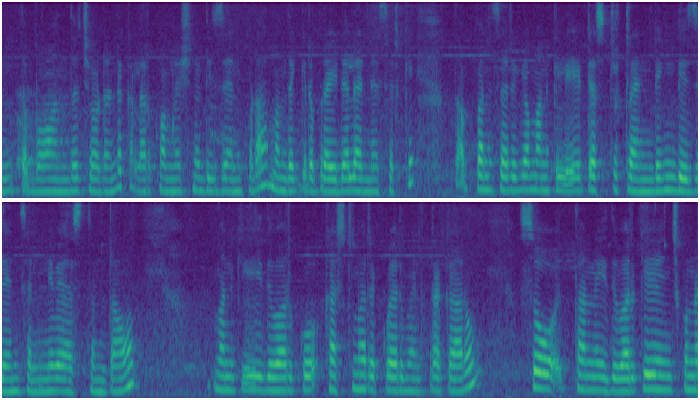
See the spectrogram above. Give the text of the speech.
ఎంత బాగుందో చూడండి. కలర్ కాంబినేషన్ డిజైన్ కూడా మన దగ్గర బ్రైడల్ అనేసరికి తప్పనిసరిగా మనకి లేటెస్ట్ ట్రెండింగ్ డిజైన్స్ అన్నీ వేస్తుంటాము. మనకి ఇది వరకు కస్టమర్ రిక్వైర్మెంట్ ప్రకారం సో తను ఇది వరకు ఎంచుకున్న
